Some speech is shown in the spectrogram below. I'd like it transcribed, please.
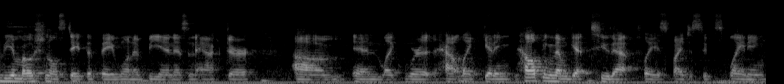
the emotional state that they want to be in as an actor um, and like we're how like getting helping them get to that place by just explaining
